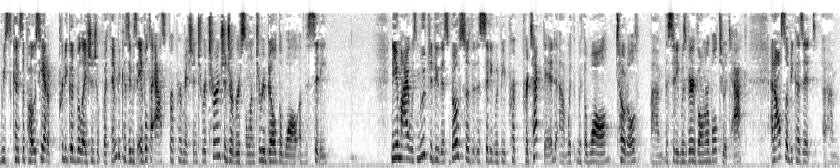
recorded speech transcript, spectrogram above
we can suppose he had a pretty good relationship with him because he was able to ask for permission to return to Jerusalem to rebuild the wall of the city. Nehemiah was moved to do this both so that the city would be pr- protected uh, with, with a wall totaled. Um, the city was very vulnerable to attack. and also because it, um,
